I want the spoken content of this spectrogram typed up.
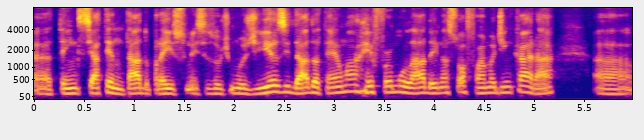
uh, tem se atentado para isso nesses últimos dias e dado até uma reformulada aí na sua forma de encarar a,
